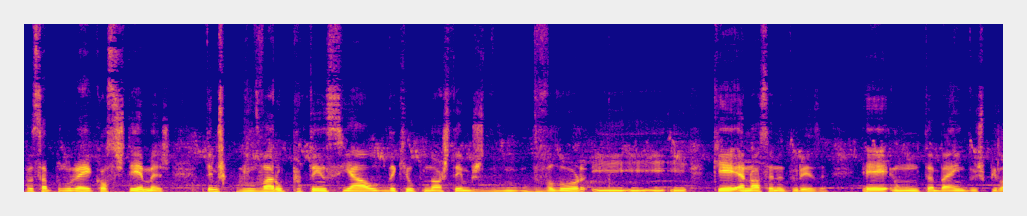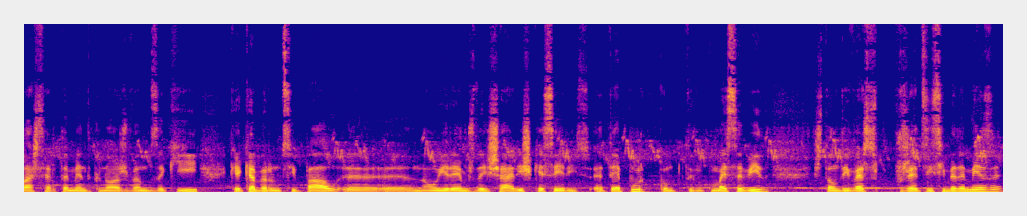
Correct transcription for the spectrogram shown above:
passar por ecossistemas, temos que levar o potencial daquilo que nós temos de, de valor e, e, e, que é a nossa natureza. É um também dos pilares, certamente, que nós vamos aqui, que a Câmara Municipal uh, uh, não iremos deixar e esquecer isso. Até porque, como, como é sabido, estão diversos projetos em cima da mesa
